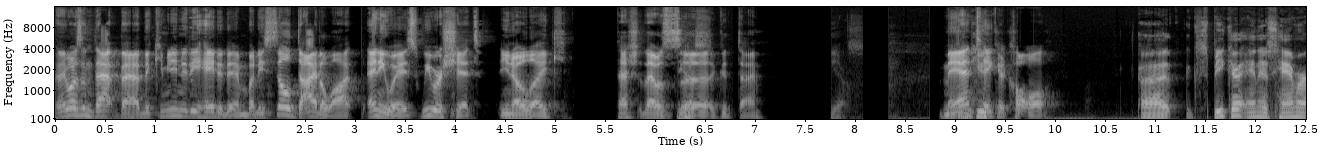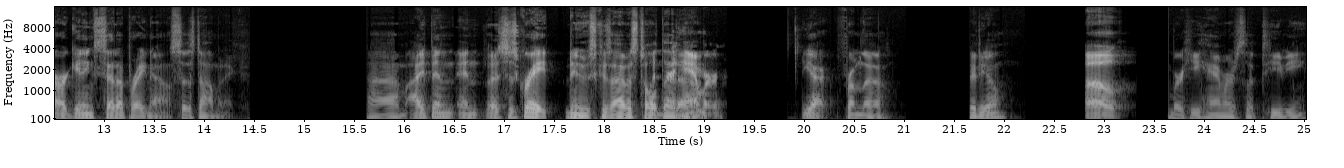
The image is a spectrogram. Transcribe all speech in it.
It wasn't that bad. The community hated him, but he still died a lot. Anyways, we were shit. You know, like that. sh- That was Yes. uh, a good time. Yes. Man, Thank you. take a call. Uh, Spica and his hammer are getting set up right now, says Dominic. Um, I've been, and this is great news because I was told With that the uh, hammer. yeah, from the video Oh, where he hammers the TV.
